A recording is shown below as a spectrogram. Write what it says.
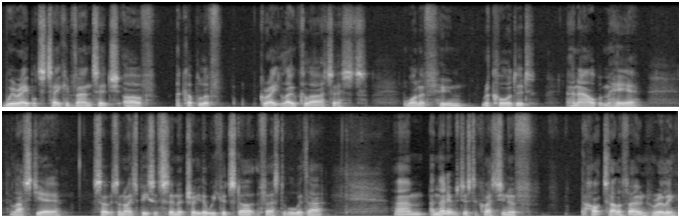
we were able to take advantage of a couple of great local artists, one of whom recorded an album here last year. So it's a nice piece of symmetry that we could start the festival with that. Um, and then it was just a question of hot telephone really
